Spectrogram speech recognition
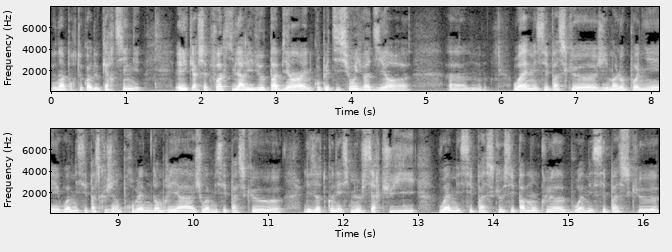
de n'importe quoi, de karting, et qu'à chaque fois qu'il arrive pas bien à une compétition, il va dire euh, euh, Ouais, mais c'est parce que j'ai mal au poignet, ouais, mais c'est parce que j'ai un problème d'embrayage, ouais, mais c'est parce que les autres connaissent mieux le circuit, ouais, mais c'est parce que c'est pas mon club, ouais, mais c'est parce que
